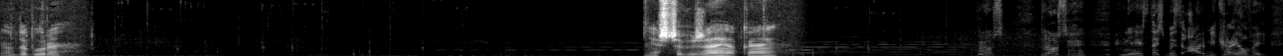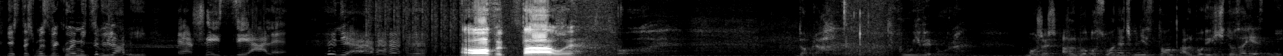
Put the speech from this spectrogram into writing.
No do góry. Jeszcze wyżej, okej. Proszę, proszę, nie jesteśmy z Armii Krajowej, jesteśmy zwykłymi cywilami. Sie alle! Nie! O, wypały. Dobra, twój wybór. Możesz albo osłaniać mnie stąd, albo iść do zajezdni,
